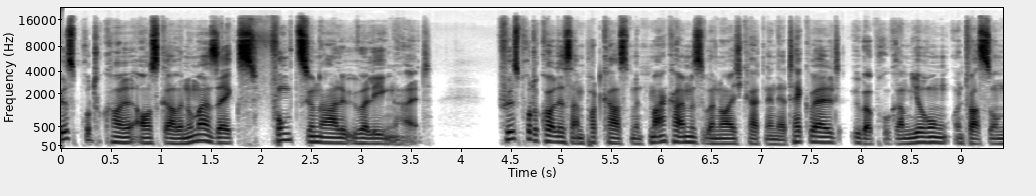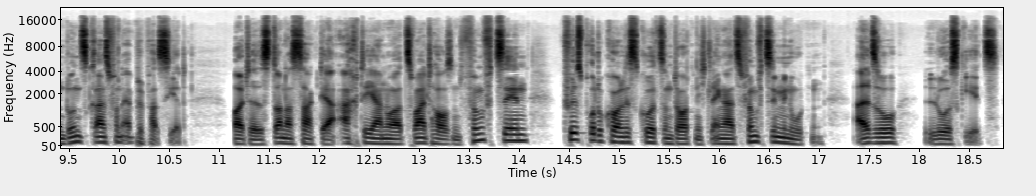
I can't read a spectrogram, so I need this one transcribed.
Fürs Protokoll Ausgabe Nummer 6 Funktionale Überlegenheit. Fürs Protokoll ist ein Podcast mit Mark Halmes über Neuigkeiten in der Tech-Welt, über Programmierung und was so im Dunstkreis von Apple passiert. Heute ist Donnerstag, der 8. Januar 2015. Fürs Protokoll ist kurz und dauert nicht länger als 15 Minuten. Also, los geht's.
